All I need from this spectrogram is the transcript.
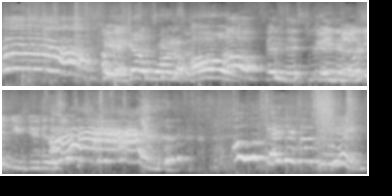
Ah! Okay, we got one. Oh, Oh, goodness, Rhiannon, Goodness. what did you do to this? Ah! oh, look, guys, I got the wing.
